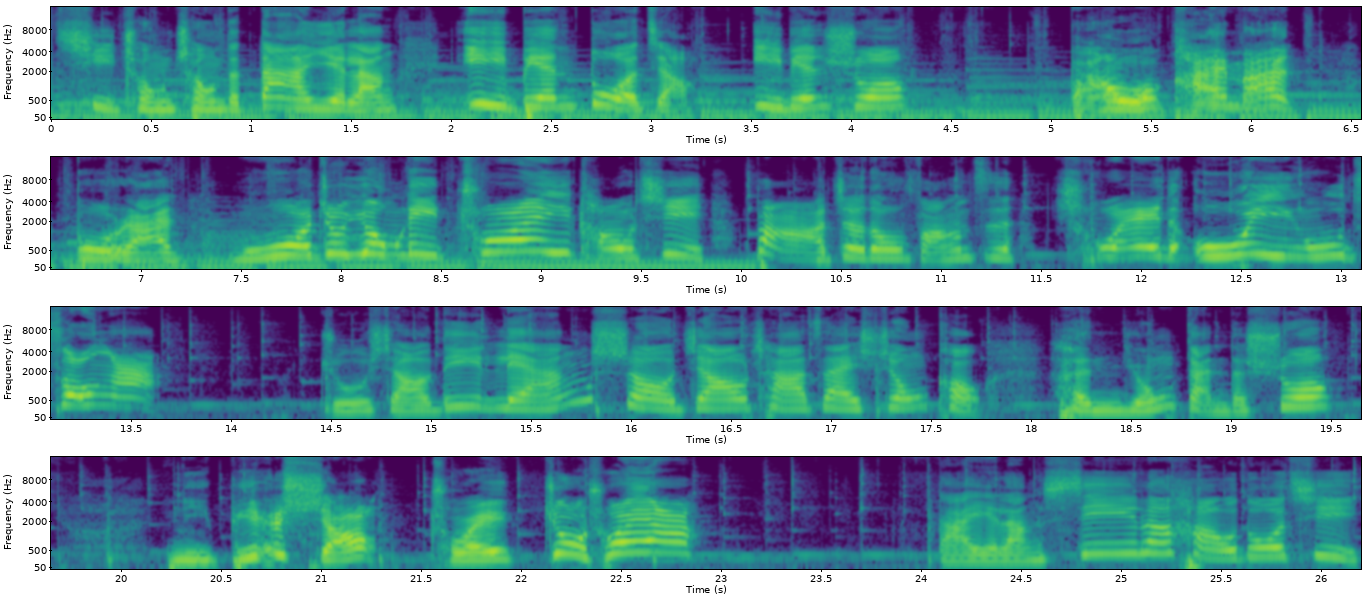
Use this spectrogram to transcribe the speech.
气冲冲的大野狼一边跺脚一边说：“帮我开门，不然我就用力吹一口气，把这栋房子吹得无影无踪啊！”猪小弟两手交叉在胸口，很勇敢地说。你别想，吹就吹啊！大野狼吸了好多气，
